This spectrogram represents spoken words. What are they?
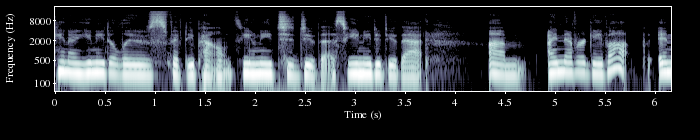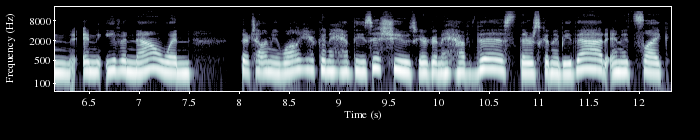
you know, you need to lose 50 pounds, you need to do this, you need to do that. Um, I never gave up. And, and even now, when they're telling me, well, you're going to have these issues, you're going to have this, there's going to be that. And it's like,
